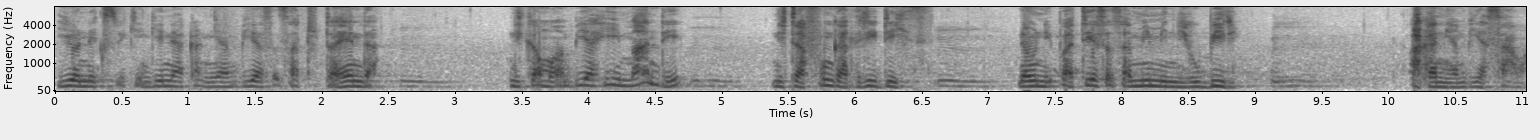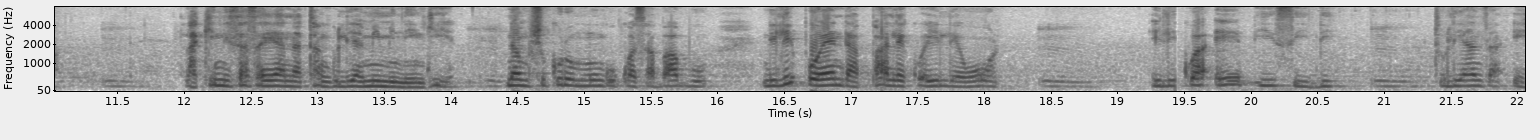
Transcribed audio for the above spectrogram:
hiyo next week ingine akaniambia sasa tutaenda. Nikamwambia hii mande nitafunga 3 days na unipatie sasa mimi nihubiri. Akaniambia sawa. Lakini sasa yeye anatangulia mimi niingie. Namshukuru Mungu kwa sababu nilipoenda pale kwa ile ward ilikuwa ABCD. D tulianza A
